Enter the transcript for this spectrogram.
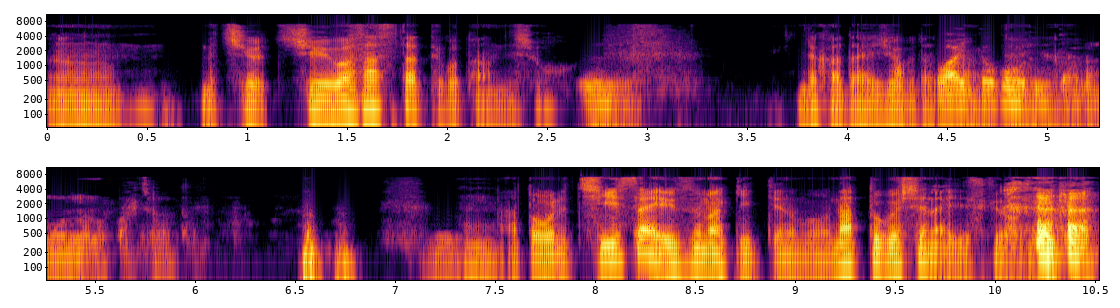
うん、中中和させたってことなんでしょうね。うん。う。だから大丈夫だったホワイトホールみたいなもんなのか、ちゃうと。うん。あと俺、小さい渦巻きっていうのも納得してないですけど、ね、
